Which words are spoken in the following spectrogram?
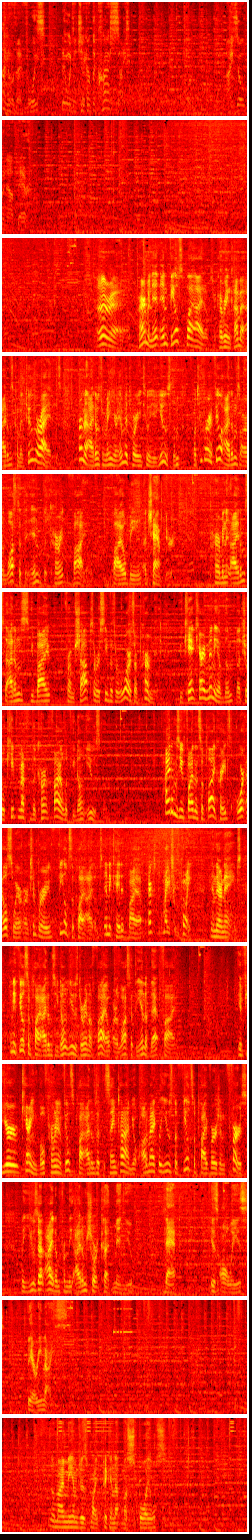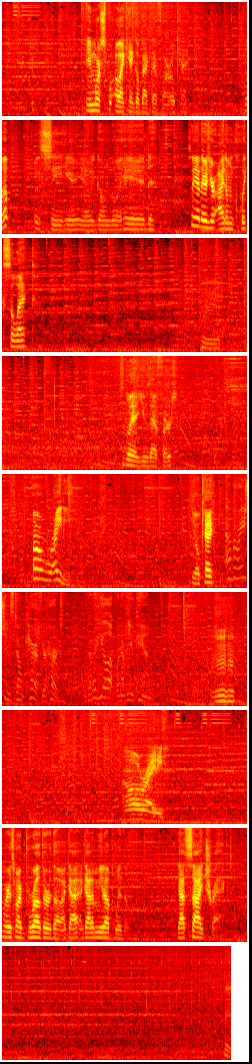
I know that voice. They went to check out the crash site. Eyes open out there. Alright. Permanent and field supply items. Recovering combat items come in two varieties. Permanent items remain in your inventory until you use them, while temporary field items are lost at the end of the current file. File being a chapter. Permanent items, the items you buy from shops or receive as rewards, are permanent. You can't carry many of them, but you'll keep them after the current file if you don't use them. Items you find in supply crates or elsewhere are temporary field supply items, indicated by an exclamation point in their names. Any field supply items you don't use during a file are lost at the end of that file. If you're carrying both permanent and field supply items at the same time, you'll automatically use the field supply version first you use that item from the item shortcut menu. That is always very nice. Don't mind me, I'm just like picking up my spoils. Any more spo- Oh, I can't go back that far. Okay. Well, let's see here. Yeah, we're gonna go ahead. So yeah, there's your item quick select. Hmm. Let's go ahead and use that first. Alrighty. You okay? Aberrations don't care if you're hurt. You better heal up whenever you can. Mm-hmm. Alrighty. Where's my brother though? I got I gotta meet up with him. Got sidetracked. Hmm.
